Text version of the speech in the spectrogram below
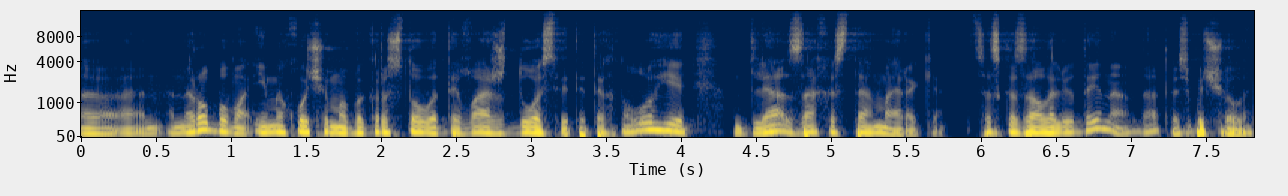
е, е, не робимо, і ми хочемо використовувати ваш досвід і технології для захисту Америки. Це сказала людина, да, тобто ви чули.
